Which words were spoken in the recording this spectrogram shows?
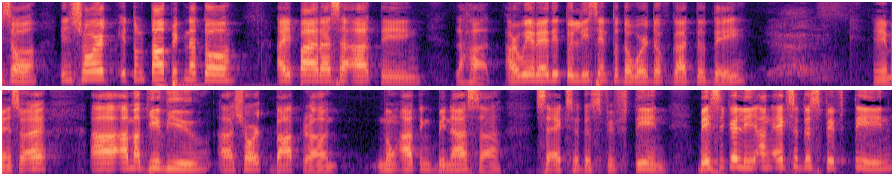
so in short, itong topic na to ay para sa ating lahat. Are we ready to listen to the Word of God today? Yes. Amen. So I, uh, I'm gonna give you a short background nung ating binasa sa Exodus 15. Basically, ang Exodus 15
